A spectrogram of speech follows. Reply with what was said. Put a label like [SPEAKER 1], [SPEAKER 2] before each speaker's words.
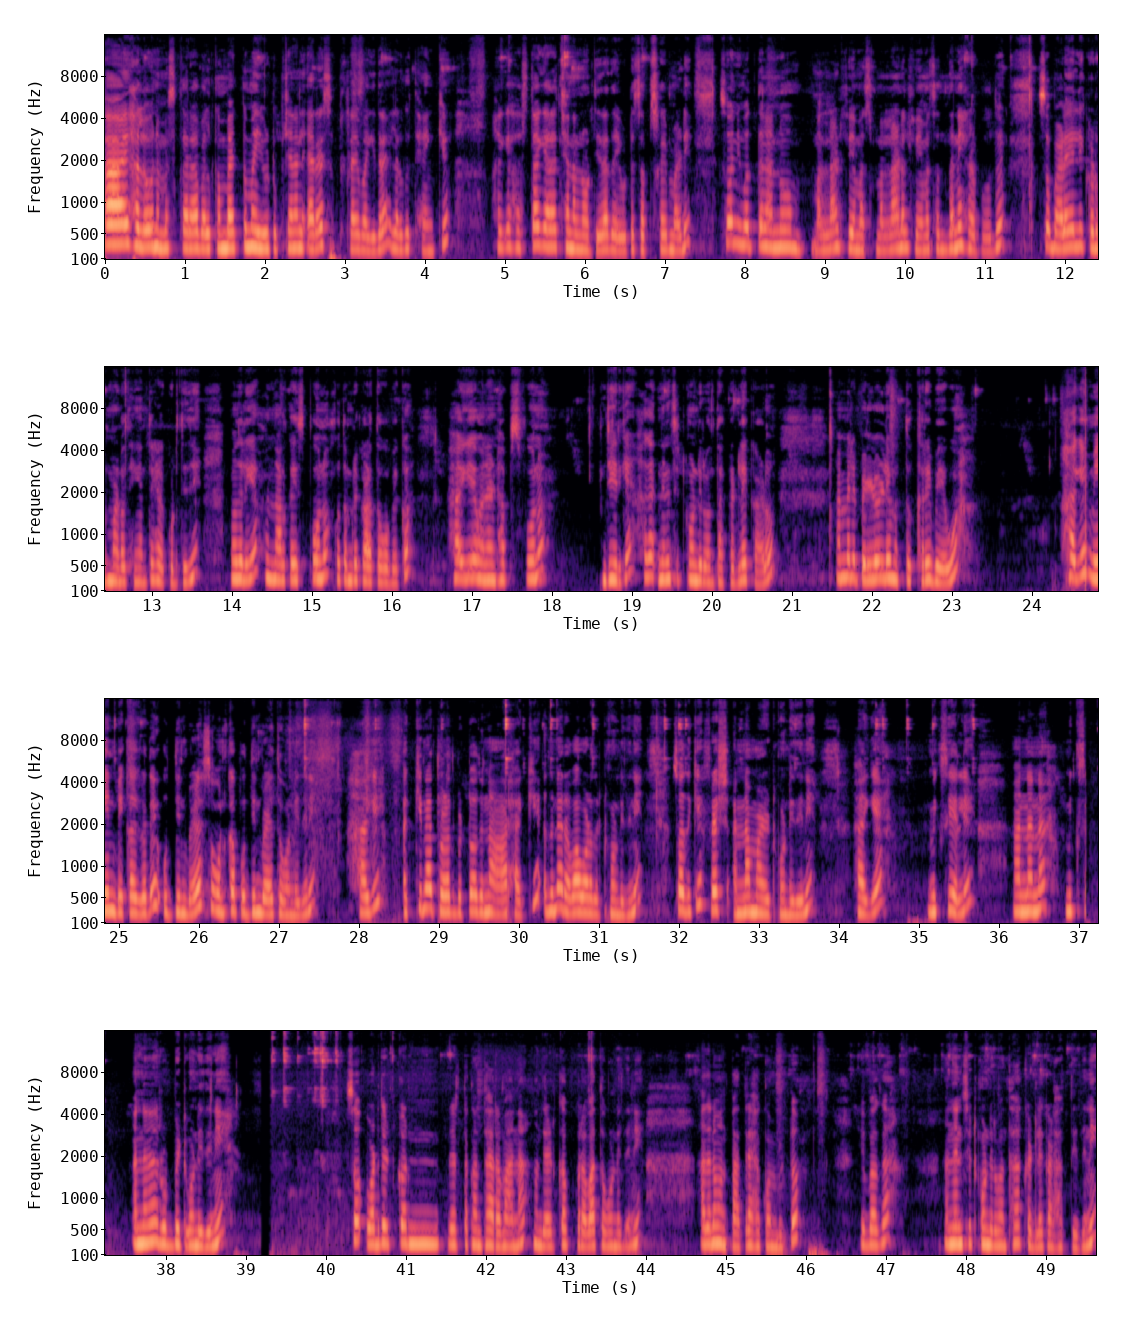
[SPEAKER 1] Hi hello ನಮಸ್ಕಾರ. Welcome back to my YouTube channel ಯಾರ್ಯಾರು subscribe ಆಗಿದ್ದಾರೆ, ಎಲ್ಲರಿಗೂ ಥ್ಯಾಂಕ್ ಯು ಹಾಗೆ ಹೊಸದಾಗಿ ಯಾರು ಚಾನಲ್ ನೋಡ್ತೀರಾ ದಯವಿಟ್ಟು ಸಬ್ಸ್ಕ್ರೈಬ್ ಮಾಡಿ. ಸೊ ಇವತ್ತು ನಾನು ಮಲೆನಾಡು ಫೇಮಸ್ ಮಲೆನಾಡಲ್ಲಿ ಫೇಮಸ್ ಅಂತಲೇ ಹೇಳ್ಬೋದು. ಸೊ ಬಾಳೆಯಲ್ಲಿ ಕಡುಬು ಮಾಡೋದು ಹೇಗೆ ಅಂತ ಹೇಳ್ಕೊಡ್ತೀನಿ ಮೊದಲಿಗೆ ಒಂದು ನಾಲ್ಕೈದು ಸ್ಪೂನು ಕೊತ್ತಂಬರಿ ಕಾಳು ತೊಗೋಬೇಕು. ಹಾಗೆ ಒನ್ ಆ್ಯಂಡ್ ಹಾಫ್ ಸ್ಪೂನು ಜೀರಿಗೆ, ಹಾಗೆ ನೆನೆಸಿಟ್ಕೊಂಡಿರುವಂಥ ಕಡಲೆಕಾಳು. ಆಮೇಲೆ ಬೆಳ್ಳುಳ್ಳಿ ಮತ್ತು ಕರಿಬೇವು. ಹಾಗೆ ಮೇನ್ ಬೇಕಾಗಿರೋದೆ ಉದ್ದಿನಬೇಳೆ ಸೊ ಒಂದು ಕಪ್ ಉದ್ದಿನಬೇಳೆ ತೊಗೊಂಡಿದ್ದೀನಿ. ಹಾಗೆ ಅಕ್ಕಿನ ತೊಳೆದ್ಬಿಟ್ಟು ಅದನ್ನು ಆರು ಹಾಕಿ ಅದನ್ನು ರವೆ ಒಡೆದಿಟ್ಕೊಂಡಿದ್ದೀನಿ ಸೊ ಅದಕ್ಕೆ ಫ್ರೆಶ್ ಅನ್ನ ಮಾಡಿಟ್ಕೊಂಡಿದ್ದೀನಿ ಹಾಗೆ ಮಿಕ್ಸಿಯಲ್ಲಿ ಅನ್ನನ ಮಿಕ್ಸ್ ಅನ್ನನ ರುಬ್ಬಿಟ್ಕೊಂಡಿದ್ದೀನಿ ಸೊ ಒಡೆದಿಟ್ಕೊಂಡಿರ್ತಕ್ಕಂಥ ರವಾನ ಒಂದೆರಡು ಕಪ್ ರವೆ ತೊಗೊಂಡಿದ್ದೀನಿ. ಅದನ್ನು ಒಂದು ಪಾತ್ರೆ ಹಾಕ್ಕೊಂಡ್ಬಿಟ್ಟು ಇವಾಗ ನೆನೆಸಿಟ್ಕೊಂಡಿರುವಂತಹ ಕಡಲೆಕಾಳು ಹಾಕ್ತಿದ್ದೀನಿ.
